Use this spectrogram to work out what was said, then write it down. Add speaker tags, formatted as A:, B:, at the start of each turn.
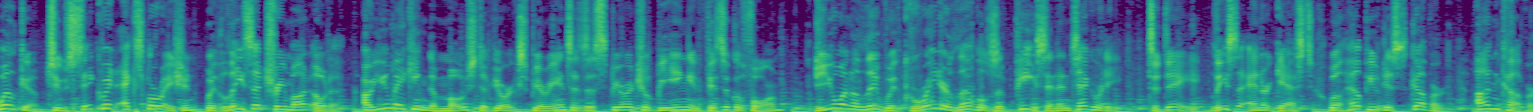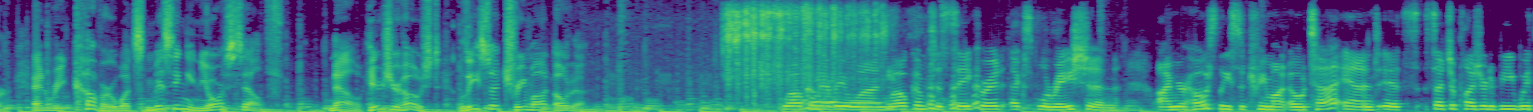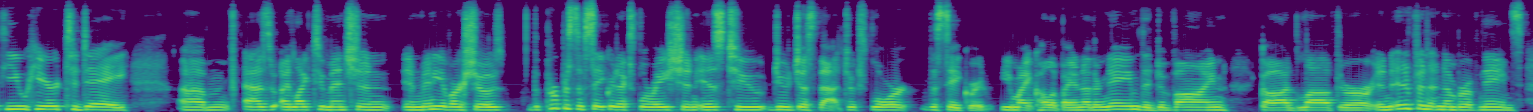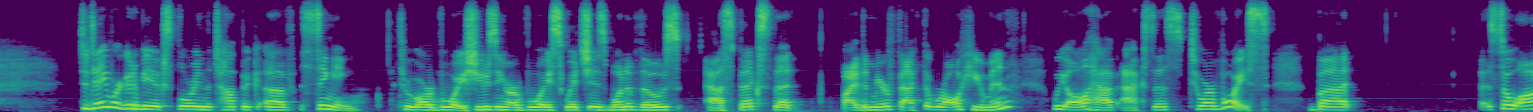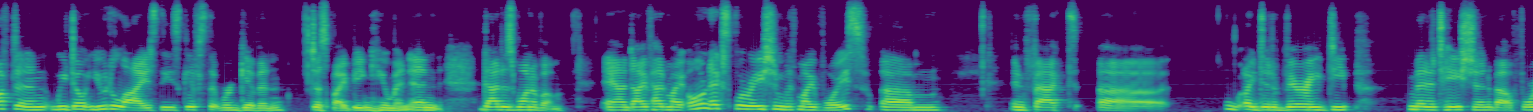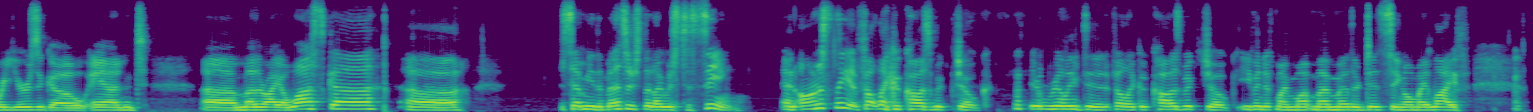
A: Welcome to Sacred Exploration with Lisa Tremont Ota. Are you making the most of your experience as a spiritual being in physical form? Do you want to live with greater levels of peace and integrity? Today, Lisa and her guests will help you discover, uncover, and recover what's missing in yourself. Now, here's your host, Lisa Tremont Ota.
B: Welcome, everyone. Welcome to Sacred Exploration. I'm your host, Lisa Tremont Ota, and it's such a pleasure to be with you here today. Um, as I'd like to mention in many of our shows, the purpose of sacred exploration is to do just that, to explore the sacred. You might call it by another name, the divine, God, love. There are an infinite number of names. Today, we're going to be exploring the topic of singing through our voice, using our voice, which is one of those aspects that, by the mere fact that we're all human, we all have access to our voice. But so often we don't utilize these gifts that we're given just by being human, and that is one of them. And I've had my own exploration with my voice. Um, in fact, uh, I did a very deep meditation about four years ago, and uh, Mother Ayahuasca, uh, sent me the message that I was to sing. And honestly, it felt like a cosmic joke. It really did. It felt like a cosmic joke, even if my, mo- my mother did sing all my life.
